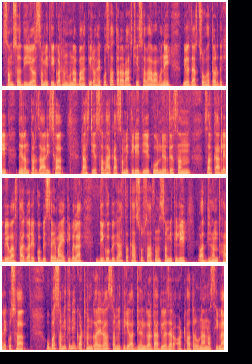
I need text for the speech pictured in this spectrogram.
संसदीय समिति गठन हुन बाँकी रहेको छ तर राष्ट्रिय सभामा भने दुई हजार चौहत्तरदेखि निरन्तर जारी छ। राष्ट्रिय सभाका समितिले दिएको निर्देशन सरकारले व्यवस्था गरेको विषयमा यति बेला दिगो विकास तथा सुशासन समितिले अध्ययन थालेको छ। उपसमिति नै गठन गरेर समितिले अध्ययन गर्दा दुई हजार अठहत्तर उनासीमा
